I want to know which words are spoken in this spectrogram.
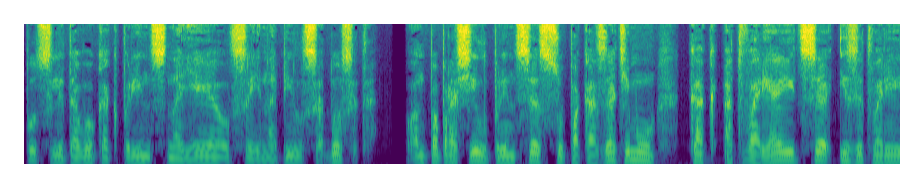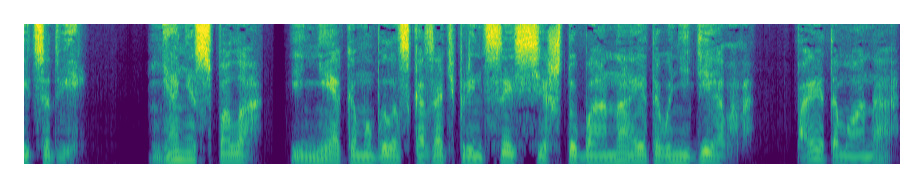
После того, как принц наелся и напился досыта, он попросил принцессу показать ему, как отворяется и затворяется дверь. Няня спала, и некому было сказать принцессе, чтобы она этого не делала. Поэтому она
